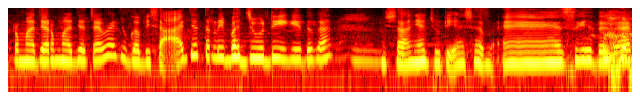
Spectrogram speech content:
remaja-remaja cewek juga bisa aja terlibat judi gitu kan. Hmm. Misalnya judi SMS gitu kan.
